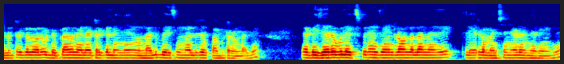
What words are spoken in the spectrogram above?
ఎలక్ట్రికల్ వాళ్ళకు డిప్లొమా ఇన్ ఎలక్ట్రికల్ ఇంజనీరింగ్ ఉండాలి బేసిక్ నాలెడ్జ్ ఆఫ్ కంప్యూటర్ ఉండాలి. ఇక డిజైరబుల్ ఎక్స్పీరియన్స్ దేంట్లో ఉండాలనేది క్లియర్గా మెన్షన్ చేయడం జరిగింది.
